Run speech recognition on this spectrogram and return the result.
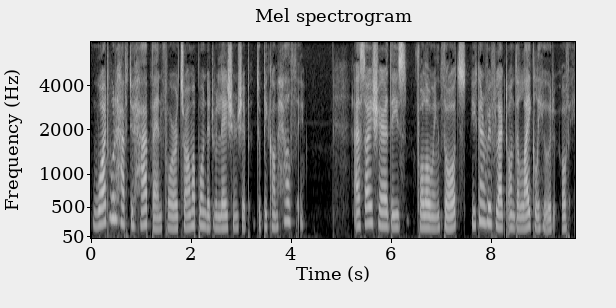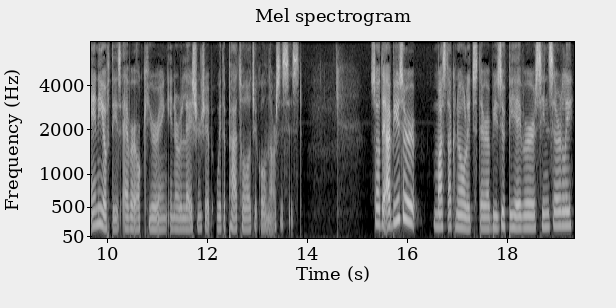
What would have to happen for a trauma bonded relationship to become healthy? As I share these following thoughts, you can reflect on the likelihood of any of these ever occurring in a relationship with a pathological narcissist. So the abuser must acknowledge their abusive behavior sincerely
